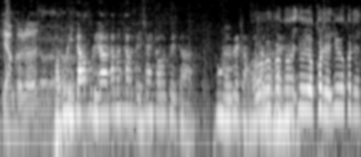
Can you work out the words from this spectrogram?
两个人，啊，不理他，不理他，他们他们等一下应该会被打，如果没被打的话，快快快快，悠悠快点，悠悠快点！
